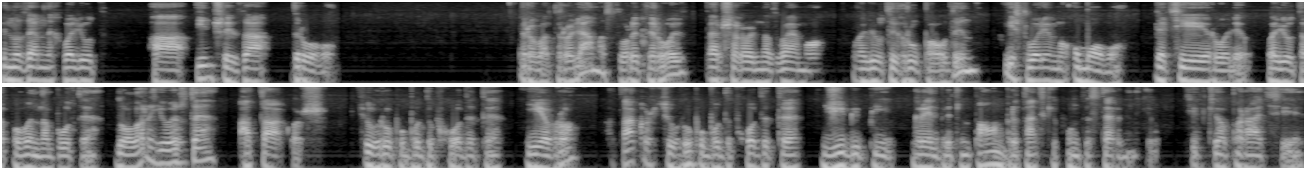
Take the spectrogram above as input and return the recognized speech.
іноземних валют, а інший за другу. Керувати ролями, створити роль. Перша роль назвемо валюти група 1 і створюємо умову. Для цієї ролі валюта повинна бути долар USD, а також в цю групу буде входити євро, також в цю групу буде входити GBP, Great Britain Pound, британські фунти стерлінгів. Тільки операції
